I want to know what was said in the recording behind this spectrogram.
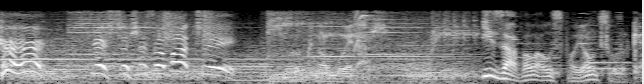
He, jeszcze się zobaczy. Mruknął młynarz. I zawołał swoją córkę.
